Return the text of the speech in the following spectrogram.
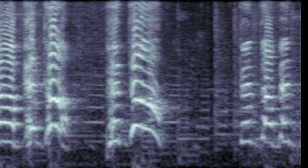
야 펜타! 펜타! 펜타 펜타!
